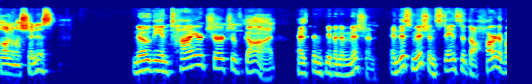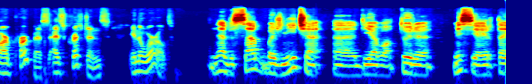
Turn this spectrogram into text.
tolimas šalis. No, the entire church of God has been given a mission, and this mission stands at the heart of our purpose as Christians in the world. Ne visa bažnyčia e, Dievo turi misiją ir tai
